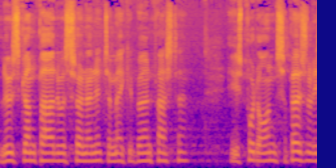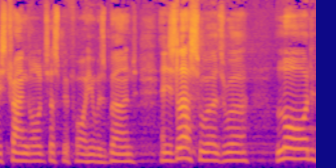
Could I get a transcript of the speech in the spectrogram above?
Loose gunpowder was thrown in it to make it burn faster. He was put on, supposedly strangled just before he was burned. And his last words were, Lord,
